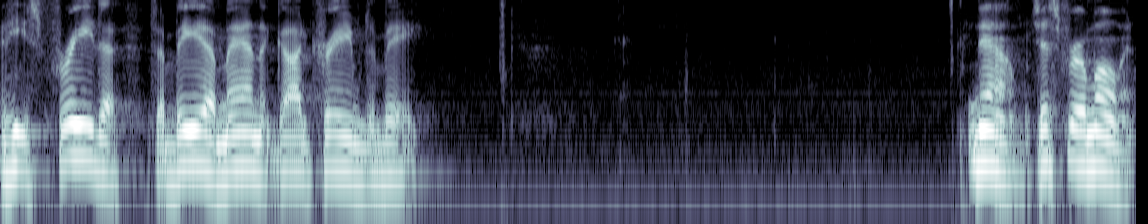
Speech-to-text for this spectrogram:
and he's free to, to be a man that God created him to be. Now, just for a moment,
